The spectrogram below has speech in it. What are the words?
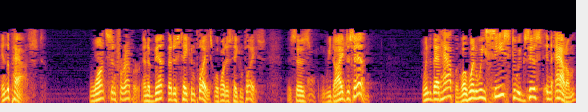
in the past once and forever. An event that has taken place. Well, what has taken place? It says, we died to sin. When did that happen? Well, when we ceased to exist in Adam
